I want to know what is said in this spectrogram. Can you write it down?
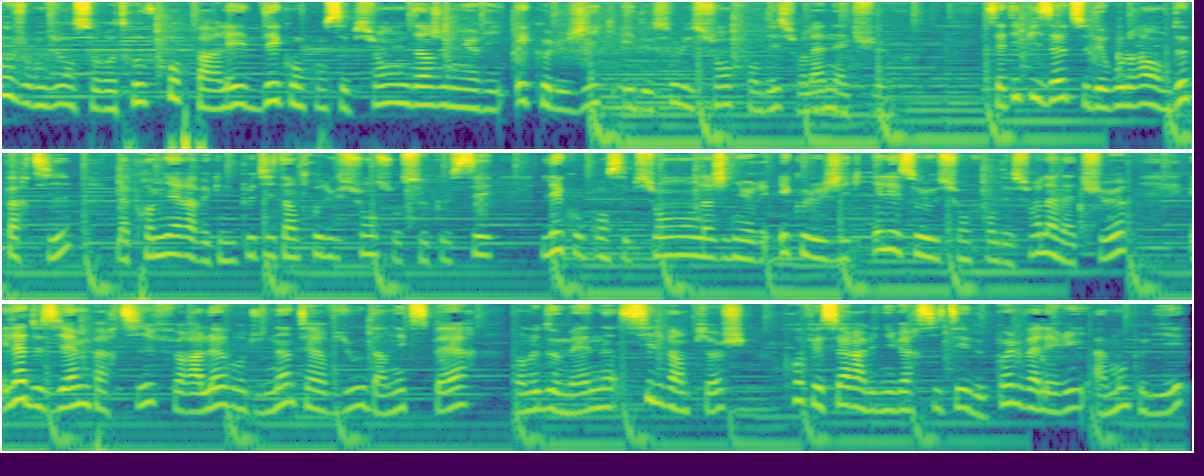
Aujourd'hui, on se retrouve pour parler d'éco-conception, d'ingénierie écologique et de solutions fondées sur la nature. Cet épisode se déroulera en deux parties. La première avec une petite introduction sur ce que c'est l'éco-conception, l'ingénierie écologique et les solutions fondées sur la nature. Et la deuxième partie fera l'œuvre d'une interview d'un expert dans le domaine, Sylvain Pioche, professeur à l'université de Paul Valéry à Montpellier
